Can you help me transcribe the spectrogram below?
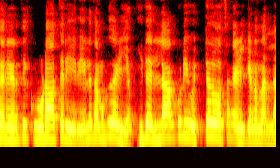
ശരീരത്തിൽ കൂടാത്ത രീതിയിൽ നമുക്ക് കഴിക്കാം. ഇതെല്ലാം കൂടി ഒറ്റ ദിവസം കഴിക്കണം എന്നല്ല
